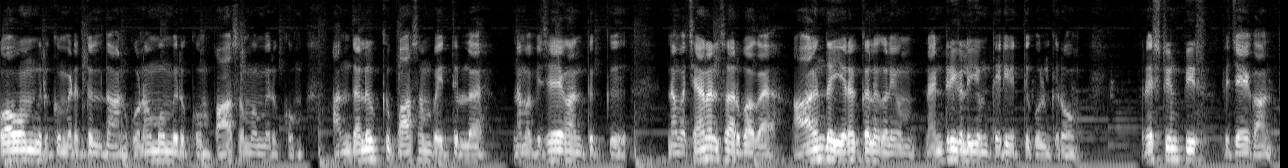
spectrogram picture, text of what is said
கோபம் இருக்கும் இடத்தில்தான் குணமும் இருக்கும் பாசமும் இருக்கும். அந்த அளவுக்கு பாசம் வைத்துள்ள நம்ம விஜயகாந்துக்கு நம்ம சேனல் சார்பாக ஆழ்ந்த இரக்கல்களையும் நன்றிகளையும் தெரிவித்துக் கொள்கிறோம். Rest in peace Vijayakanth.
